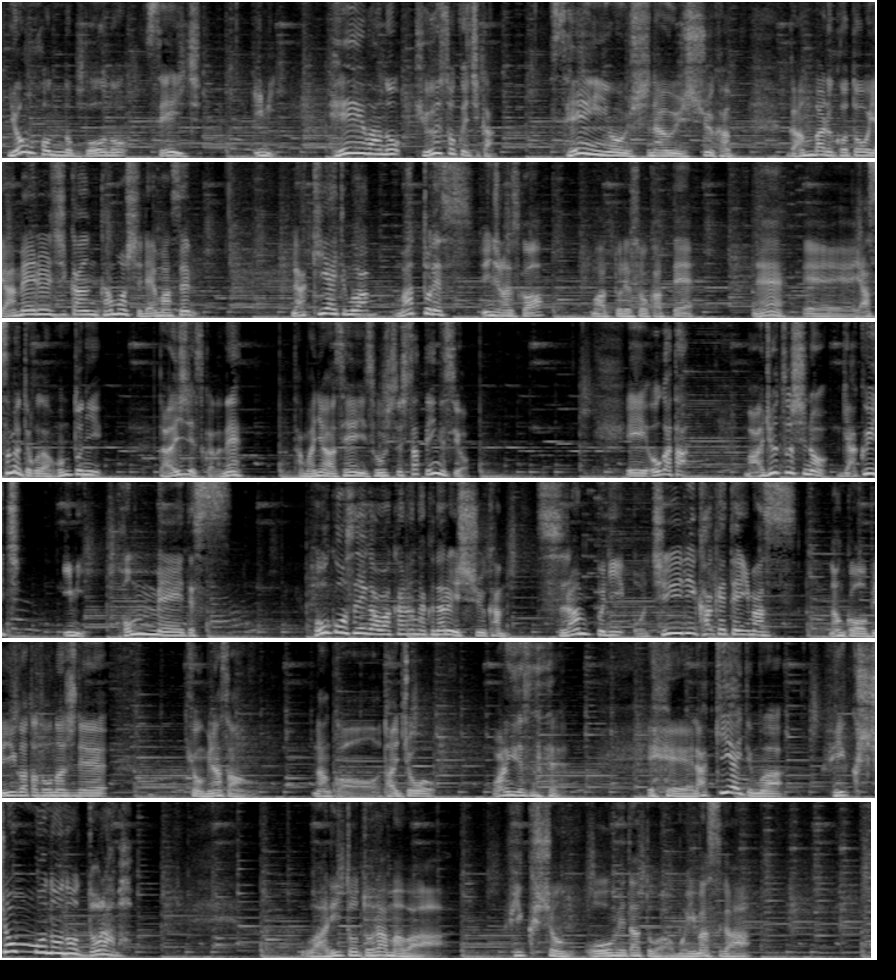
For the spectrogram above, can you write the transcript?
4本の棒の正位置意味。平和の休息時間。繊維を失う1週間。頑張ることをやめる時間かもしれません。ラッキーアイテムはマットレス。いいんじゃないですか？マットレスを買って。ねえー休むってことは本当に大事ですからね。たまには繊維喪失したっていいんですよ。えー、大型。魔術師の逆位置。意味本命です。方向性がわからなくなる1週間。スランプに陥りかけています。なんか B 型と同じで今日皆さんなんか体調悪いですね。えー、ラッキーアイテムはフィクションもののドラマ。割とドラマはフィクション多めだとは思いますが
